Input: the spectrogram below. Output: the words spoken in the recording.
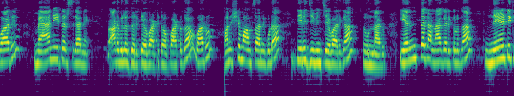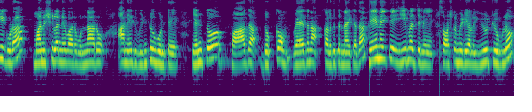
వారు మ్యాన్ ఈటర్స్గానే అడవిలో దొరికే వాటితో పాటుగా వారు మనుష్య మాంసాన్ని కూడా తిని జీవించేవారిగా ఉన్నారు. ఎంత అనాగరికులుగా నేటికి కూడా మనుషులు అనేవారు ఉన్నారో అనేది వింటూ ఉంటే ఎంతో బాధ దుఃఖం వేదన కలుగుతున్నాయి కదా. నేనైతే ఈ మధ్యనే సోషల్ మీడియాలో యూట్యూబ్లో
